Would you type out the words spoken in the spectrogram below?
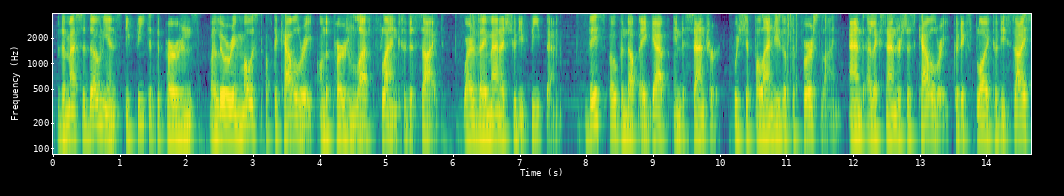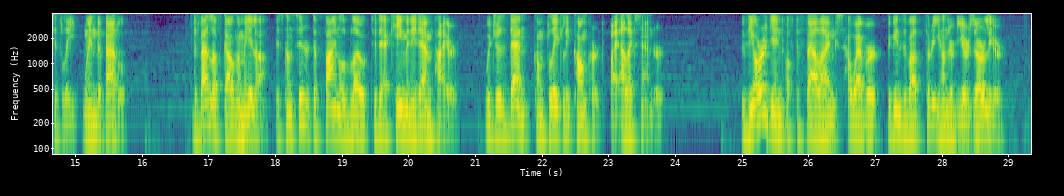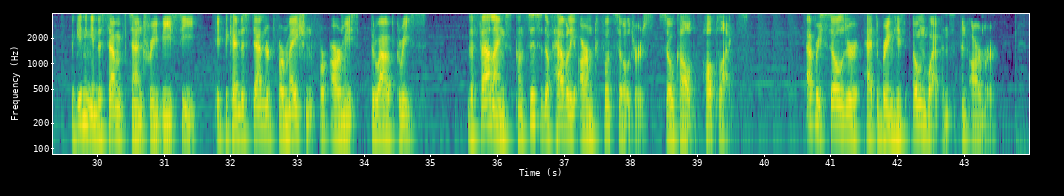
The Macedonians defeated the Persians by luring most of the cavalry on the Persian left flank to the side, where they managed to defeat them. This opened up a gap in the center, which the phalanges of the first line and Alexander's cavalry could exploit to decisively win the battle. The Battle of Gaugamela is considered the final blow to the Achaemenid Empire, which was then completely conquered by Alexander. The origin of the phalanx, however, begins about 300 years earlier Beginning in the 7th century BC, it became the standard formation for armies throughout Greece. The phalanx consisted of heavily armed foot soldiers, so-called hoplites. Every soldier had to bring his own weapons and armor.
